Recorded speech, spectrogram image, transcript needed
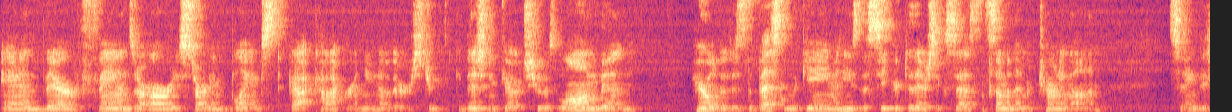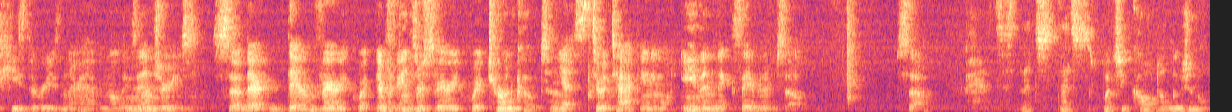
and their fans are already starting to blame Scott Cochran. You know, their strength and conditioning coach, who has long been heralded as the best in the game, and he's the secret to their success. And some of them are turning on him, saying that he's the reason they're having all these Mm. injuries. So they're they're very quick. Their fans are very quick to Turncoats, huh? Yes, to attack anyone, even Nick Saban himself. So That's, that's that's what you call delusional.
